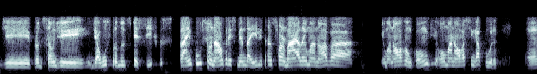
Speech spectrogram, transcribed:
de produção de, de alguns produtos específicos, para impulsionar o crescimento da ilha e transformar ela em uma nova uma nova Hong Kong ou uma nova Singapura. É,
